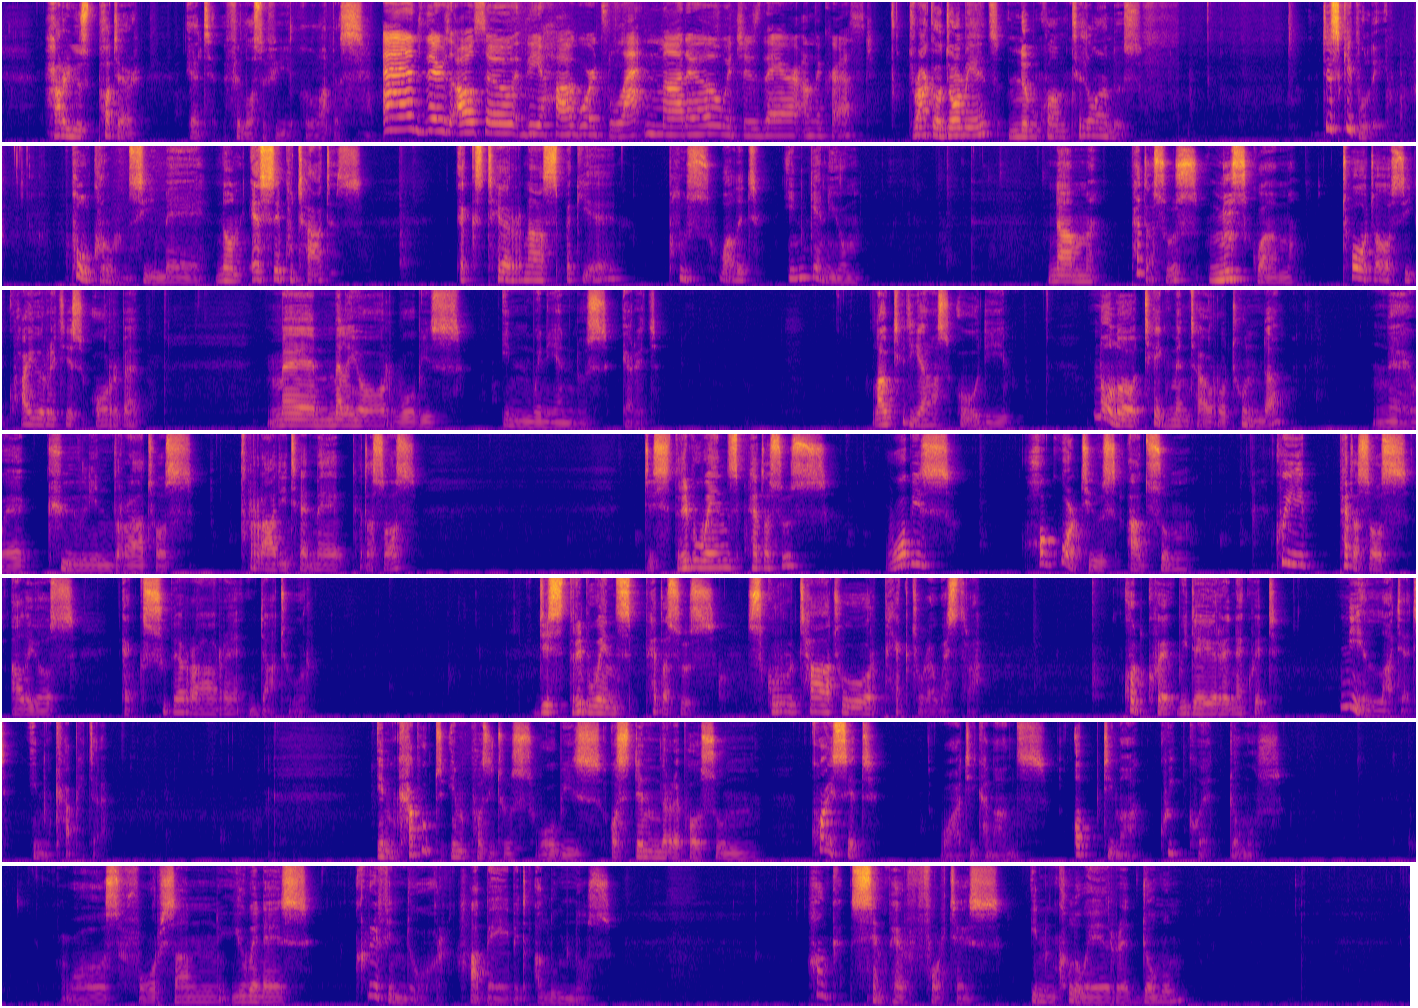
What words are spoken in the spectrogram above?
Harrius Potter et Philosophi Lapis. And there's also the Hogwarts Latin motto, which is there on the crest. Draco dormiens numquam titillandus. Discipuli, pulchrum si me non esse putatis, externa specie plus valit ingenium. nam petasus nusquam toto si quaeritis orbe. Me melior vobis inveniendus erit. Lautitias odi nolo tegmenta rotunda neve cylindratos tradite me petasos distribuens petasus vobis Hogwartius ad sum qui petasos alios ex superare datur. Distribuens petasus scrutatur pectora vestra. Quodque videre nequit, nil latet in capita. In caput impositus vobis ostendere posum, quae sit, vati canans, optima quique domus vos forsan juvenes Gryffindor habebit alumnos. Hanc semper fortes incloere domum.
